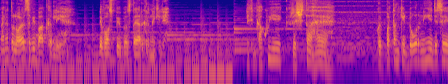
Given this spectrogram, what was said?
मैंने तो लॉयर से भी बात कर ली है डिवोर्स पेपर्स तैयार करने के लिए। लेकिन काकू, ये एक रिश्ता है, कोई पतंग की डोर नहीं है जिसे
